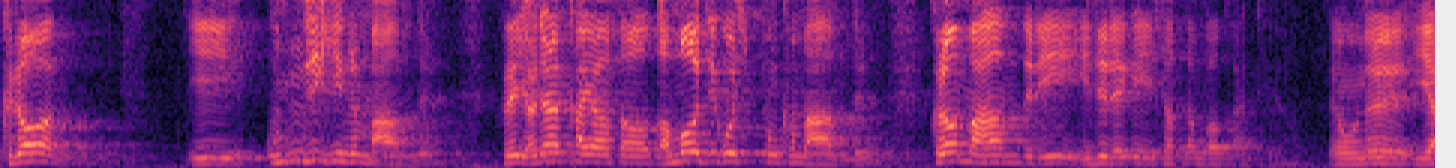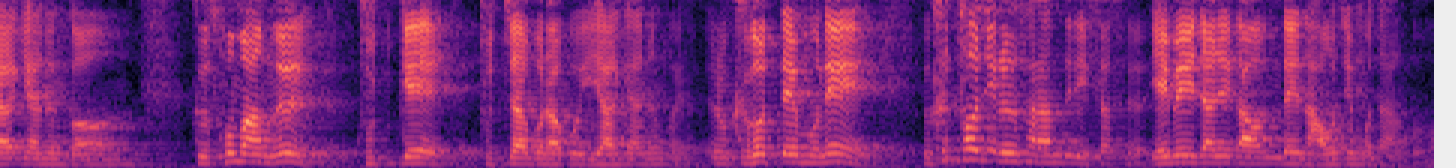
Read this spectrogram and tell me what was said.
그런 이 움직이는 마음들, 그래 연약하여서 넘어지고 싶은 그 마음들, 그런 마음들이 이들에게 있었던 것 같아요. 오늘 이야기하는 건 그 소망을 굳게 붙잡으라고 이야기하는 거예요. 여러분 그것 때문에 흩어지는 사람들이 있었어요. 예배 자리 가운데 나오지 못하고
